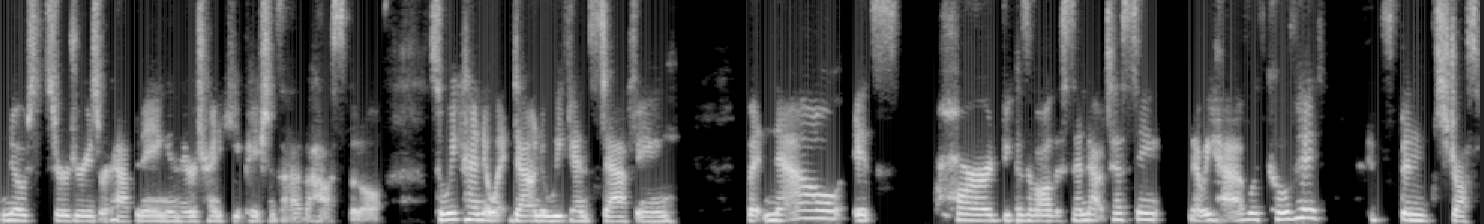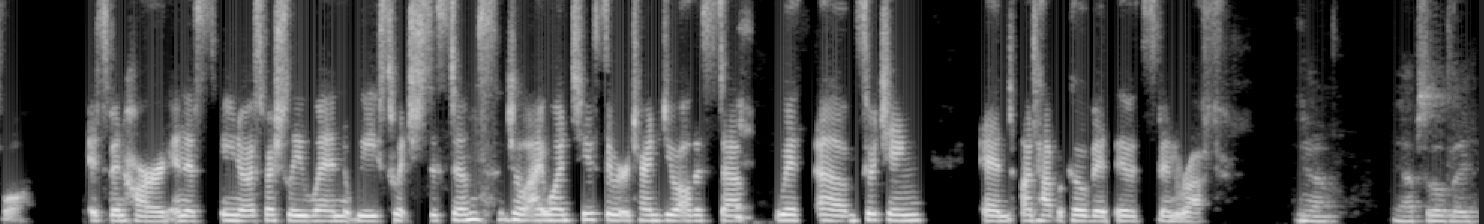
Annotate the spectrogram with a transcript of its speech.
no surgeries were happening and they were trying to keep patients out of the hospital. So we kind of went down to weekend staffing. But now it's hard because of all the send out testing that we have with COVID. It's been stressful. It's been hard. And it's, you know, especially when we switched systems July 1 2. So we were trying to do all this stuff with um, switching and on top of COVID, it's been rough. Yeah, yeah absolutely.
